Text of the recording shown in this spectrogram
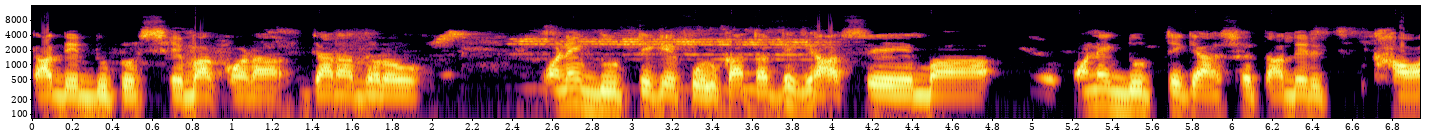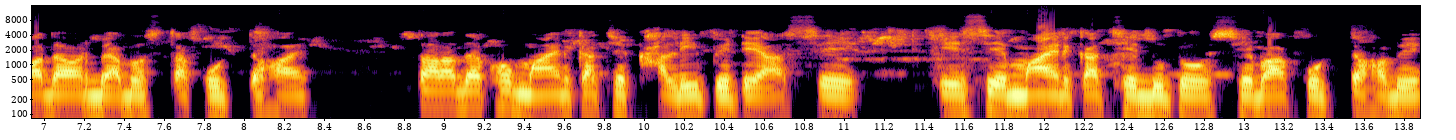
তাদের দুটো সেবা করা। যারা ধরো অনেক দূর থেকে কলকাতা থেকে আসে বা অনেক দূর থেকে আসে, তাদের খাওয়া দাওয়ার ব্যবস্থা করতে হয়। তারা দেখো মায়ের কাছে খালি পেটে আসে, এসে মায়ের কাছে দুটো সেবা করতে হবে।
